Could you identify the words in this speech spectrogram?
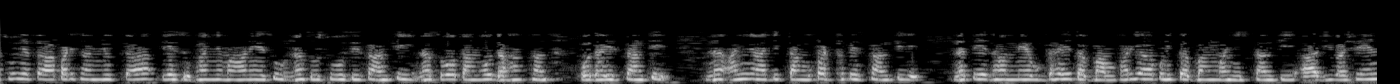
ශුන්‍යතා පරිසංයුක්තා ඒ සුභඤ්ඤමානේසු න සුසුසිසanti න සෝතං උදහස්සං උදහිස්සanti න අඤ්ඤාචිත්තං උපට්ඨපෙස්සanti න තේ ධම්මේ උග්ඝහිතබ්බං පරියාපුනිතබ්බං මඤ්ඤස්සanti ආදි වශයෙන්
